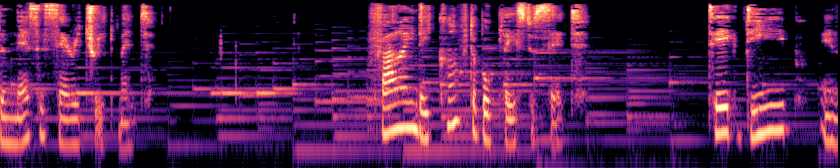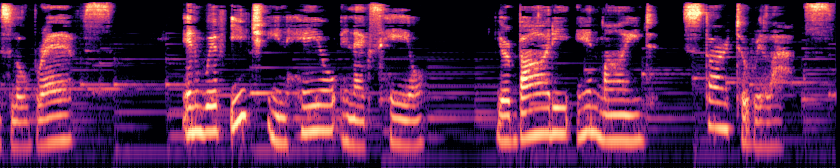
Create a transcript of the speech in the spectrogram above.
the necessary treatment. Find a comfortable place to sit. Take deep and slow breaths, and with each inhale and exhale, your body and mind start to relax.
